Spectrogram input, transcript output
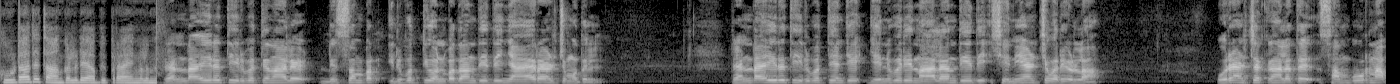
കൂടാതെ താങ്കളുടെ അഭിപ്രായങ്ങളും രണ്ടായിരത്തി ഇരുപത്തിനാല് ഡിസംബർ ഇരുപത്തി ഒൻപതാം തീയതി ഞായറാഴ്ച മുതൽ രണ്ടായിരത്തി ഇരുപത്തിയഞ്ച് ജനുവരി നാലാം തീയതി ശനിയാഴ്ച വരെയുള്ള ഒരാഴ്ചക്കാലത്തെ സമ്പൂർണ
